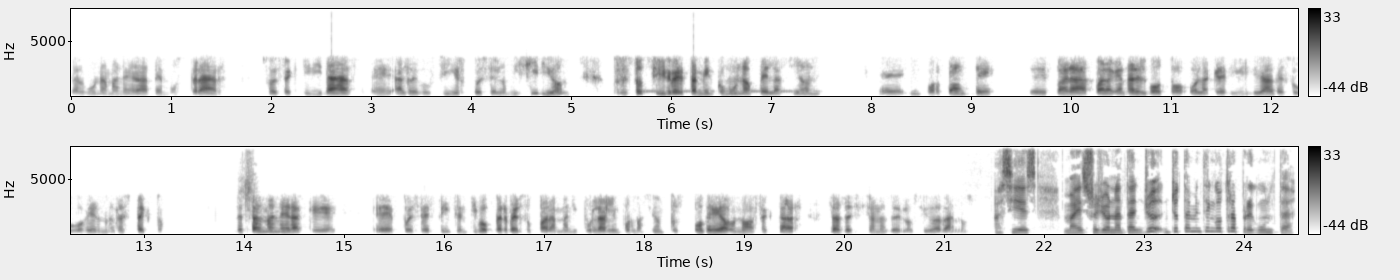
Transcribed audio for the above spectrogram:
de alguna manera demostrar su efectividad eh, al reducir pues el homicidio, pues esto sirve también como una apelación eh, importante para, para ganar el voto o la credibilidad de su gobierno al respecto. De tal manera que pues este incentivo perverso para manipular la información pues podría o no afectar las decisiones de los ciudadanos. Así es, maestro Jonathan. Yo, yo también tengo otra pregunta.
